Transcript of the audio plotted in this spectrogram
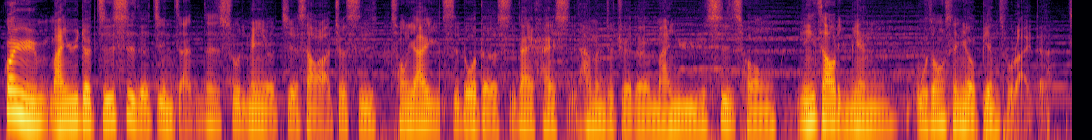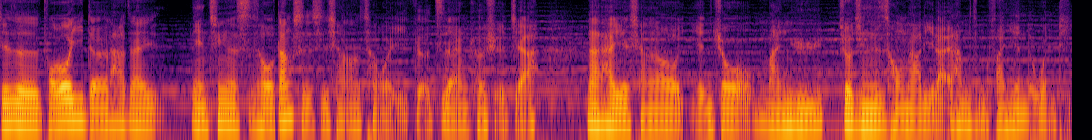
关于鳗鱼的知识的进展，在书里面有介绍啊，就是从亚里士多德时代开始，他们就觉得鳗鱼是从泥沼里面无中生有变出来的。接着，弗洛伊德他在年轻的时候，当时是想要成为一个自然科学家。那他也想要研究鳗鱼究竟是从哪里来，他们怎么繁衍的问题。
